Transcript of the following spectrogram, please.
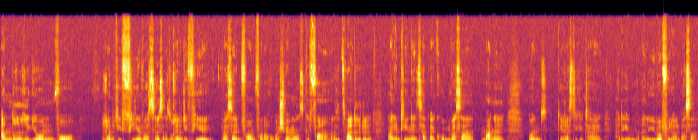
andere Regionen, wo relativ viel Wasser ist, also relativ viel Wasser in Form von auch Überschwemmungsgefahr. Also zwei Drittel Argentiniens hat akuten Wassermangel und der restliche Teil hat eben eine Überfülle an Wasser.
